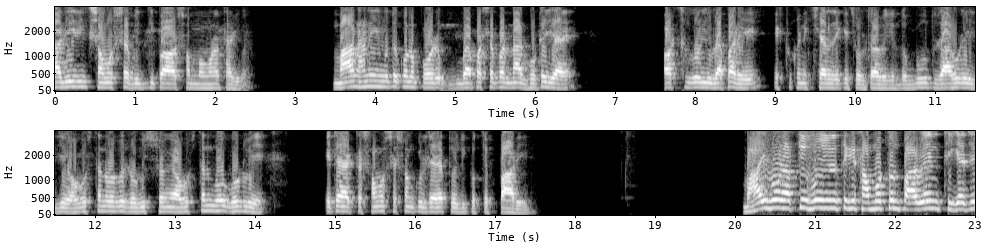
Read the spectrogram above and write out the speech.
শারীরিক সমস্যা বৃদ্ধি পাওয়ার সম্ভাবনা থাকবে। মানহানির মতো কোনো পর- ব্যাপার স্যাপার না ঘটে যায় অর্থকরী ব্যাপারে একটুখানি খেয়াল রেখে চলতে হবে। কিন্তু বুধ, রাহুর এই যে অবস্থানভাবে, রবির সঙ্গে অবস্থান ঘটবে, এটা একটা সমস্যা সংকুল জায়গা তৈরি করতে পারে। ভাই বোন আত্মীয় পরিজনের থেকে সমর্থন পাবেন, ঠিক আছে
